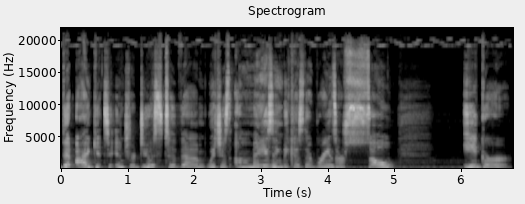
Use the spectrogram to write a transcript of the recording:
that I get to introduce to them, which is amazing because their brains are so eager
